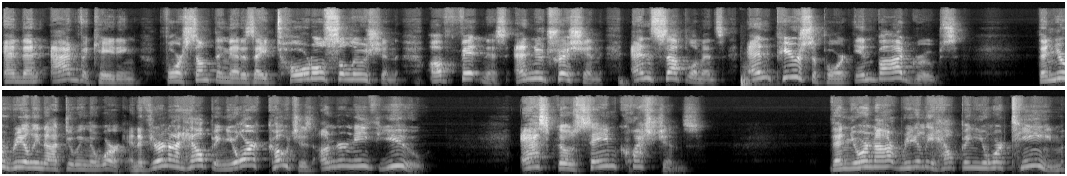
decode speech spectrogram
and then advocating for something that is a total solution of fitness and nutrition and supplements and peer support in bod groups, then you're really not doing the work. And if you're not helping your coaches underneath you ask those same questions, then you're not really helping your team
